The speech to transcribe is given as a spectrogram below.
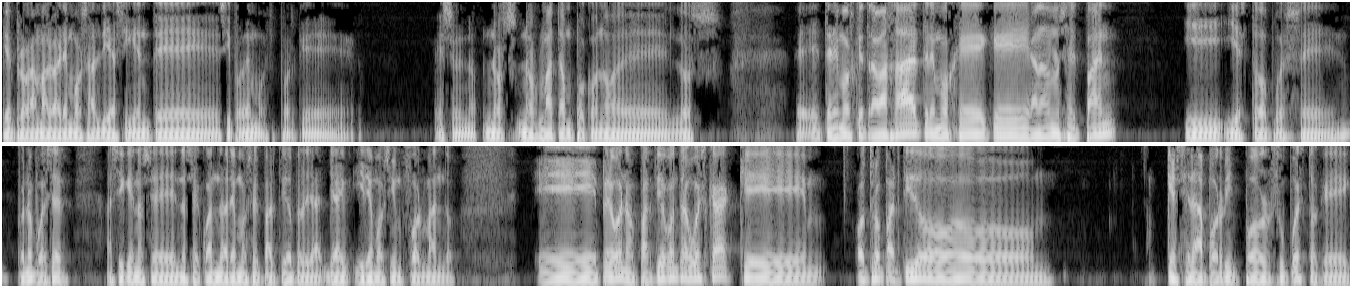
el programa lo haremos al día siguiente si podemos, porque eso nos, nos mata un poco, ¿no? Eh, los eh, tenemos que trabajar, tenemos que, que ganarnos el pan y, esto pues, eh, pues no puede ser. Así que no sé, no sé cuándo haremos el partido, pero ya, iremos informando. Eh, pero bueno, partido contra Huesca, que otro partido que se da por, por supuesto que,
